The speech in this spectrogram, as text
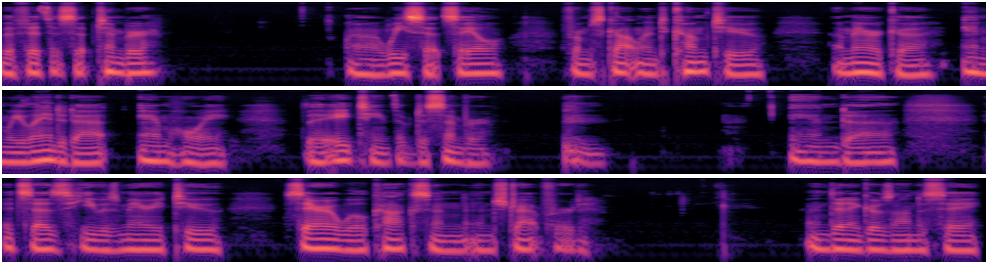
The 5th of September, uh, we set sail from Scotland to come to America, and we landed at Amboy the 18th of December. and uh, it says he was married to Sarah Wilcoxon in Stratford. And then it goes on to say,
